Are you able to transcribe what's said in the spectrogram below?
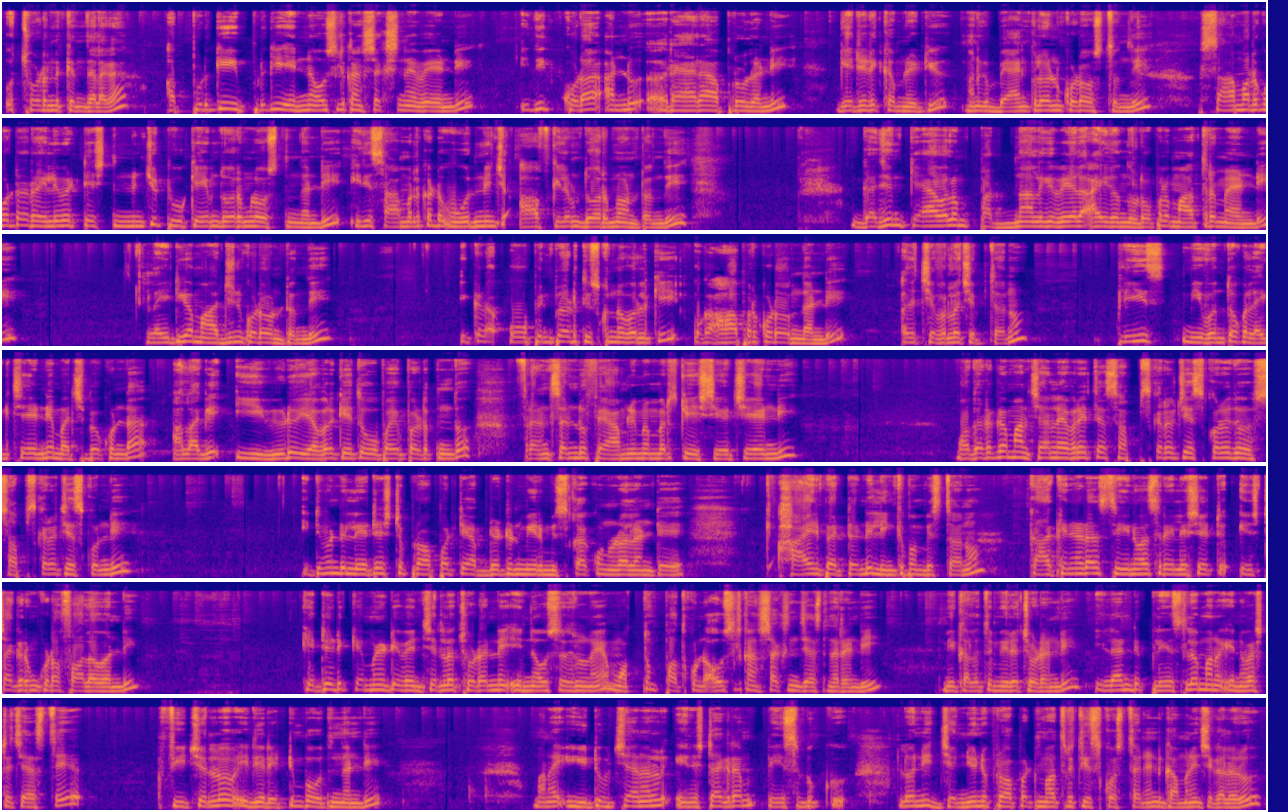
చూడండి కిందలాగా. అప్పటికి ఇప్పటికి ఎన్ని హౌస్లు కన్స్ట్రక్షన్ అయ్యాయండి. ఇది కూడా అండ్ రేరా అప్రూవల్ అండి. Gated community. మనకు బ్యాంక్ లోన్ కూడా వస్తుంది. సామర్లకోట రైల్వే స్టేషన్ నుంచి టూ కేఎం దూరంలో వస్తుందండి. ఇది సామర్లకోట ఊరి నుంచి హాఫ్ కిలోమీటర్ దూరంలో ఉంటుంది. గజం కేవలం పద్నాలుగు వేల ఐదు వందల రూపాయలు మాత్రమే అండి. లైట్గా మార్జిన్ కూడా ఉంటుంది. ఇక్కడ ఓపెన్ ప్లాట్ తీసుకున్న వాళ్ళకి ఒక ఆఫర్ కూడా ఉందండి. అది చివరిలో చెప్తాను. ప్లీజ్ మీ వంతు ఒక లైక్ చేయండి మర్చిపోకుండా. అలాగే ఈ వీడియో ఎవరికైతే ఉపయోగపడుతుందో ఫ్రెండ్స్ అండ్ ఫ్యామిలీ మెంబర్స్కి షేర్ చేయండి. మొదటగా మన ఛానల్ ఎవరైతే సబ్స్క్రైబ్ చేసుకోలేదో సబ్స్క్రైబ్ చేసుకోండి. ఇటువంటి లేటెస్ట్ ప్రాపర్టీ అప్డేట్ మీరు మిస్ కాకుండా ఉండాలంటే హాయిని పెట్టండి లింక్ పంపిస్తాను. Kakinada Srinivas real estate Instagram కూడా ఫాలో అవ్వండి. కెటెడ్ కమ్యూనిటీ వెంచర్లో చూడండి ఎన్ని హౌసెస్ ఉన్నాయో. మొత్తం పదకొండు హౌసెస్ కన్స్ట్రక్షన్ చేస్తున్నారండి. మీ కళ్ళతో మీరే చూడండి. ఇలాంటి ప్లేస్లో మనం ఇన్వెస్ట్ చేస్తే ఫ్యూచర్లో ఇది రెట్టింపు అవుతుందండి. మన యూట్యూబ్ ఛానల్ ఇన్స్టాగ్రామ్ ఫేస్బుక్లోని జెన్యున్ ప్రాపర్టీ మాత్రం తీసుకొస్తానండి గమనించగలరు.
